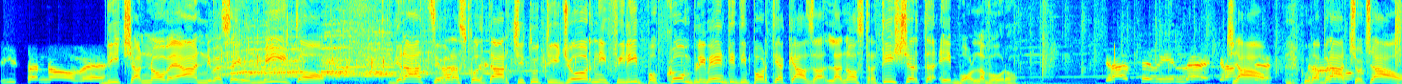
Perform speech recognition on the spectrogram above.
19. 19 anni, ma sei un mito! Grazie per ascoltarci tutti i giorni. Filippo, complimenti, ti porti a casa la nostra t-shirt e buon lavoro. Grazie mille. Grazie. Ciao, un abbraccio, ciao.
